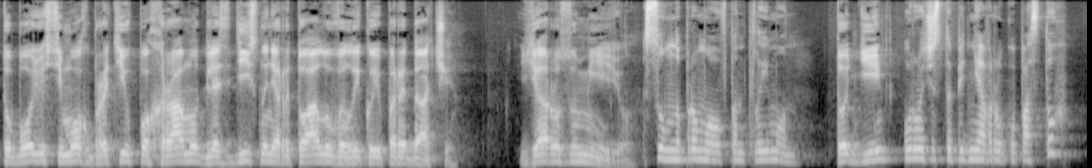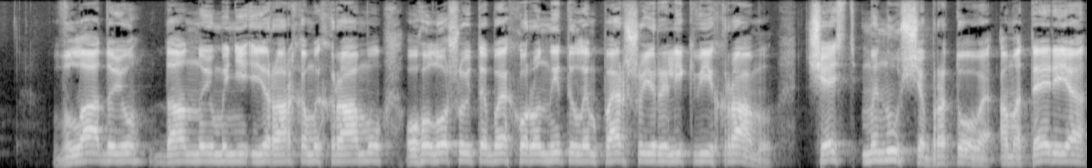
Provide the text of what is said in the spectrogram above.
тобою сімох братів по храму для здійснення ритуалу великої передачі. Я розумію. Сумно промовив Пантелеймон. Тоді Урочисто підняв руку пастух. Владою, даною мені ієрархами храму, оголошую тебе хоронителем першої реліквії храму. Честь минуща, братове, а матерія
